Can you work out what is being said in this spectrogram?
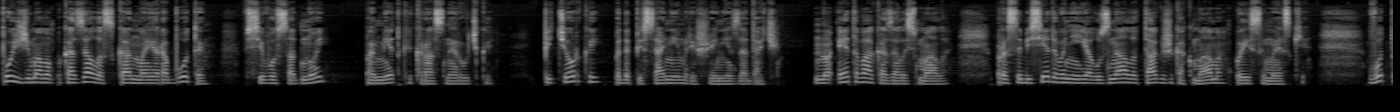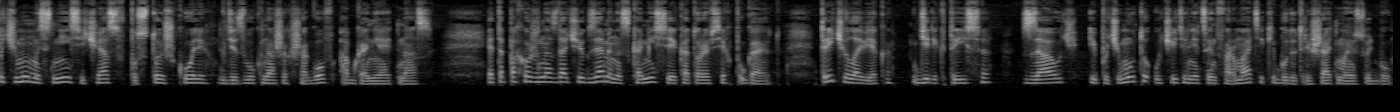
Позже мама показала скан моей работы всего с одной пометкой красной ручкой, пятеркой под описанием решения задачи. Но этого оказалось мало. Про собеседование я узнала так же, как мама по СМСке. Вот почему мы с ней сейчас в пустой школе, где звук наших шагов обгоняет нас. Это похоже на сдачу экзамена с комиссией, которая всех пугает. Три человека: директриса, зауч и почему-то учительница информатики будут решать мою судьбу.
